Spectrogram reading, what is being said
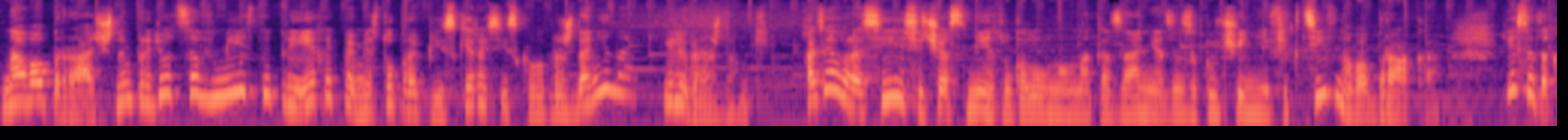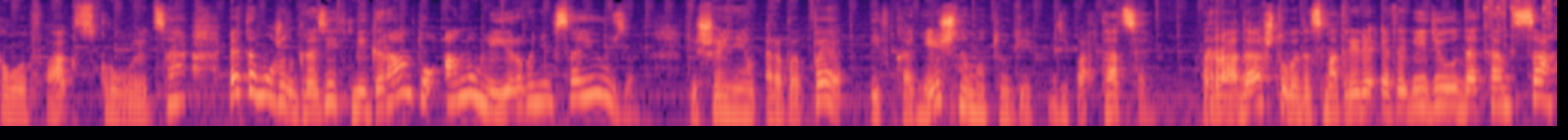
новобрачным придется вместе приехать по месту прописки российского гражданина или гражданки. Хотя в России сейчас нет уголовного наказания за заключение фиктивного брака, если таковой факт скроется, это может грозить мигранту аннулированием союза, лишением РВП и в конечном итоге депортацией. Рада, что вы досмотрели это видео до конца.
